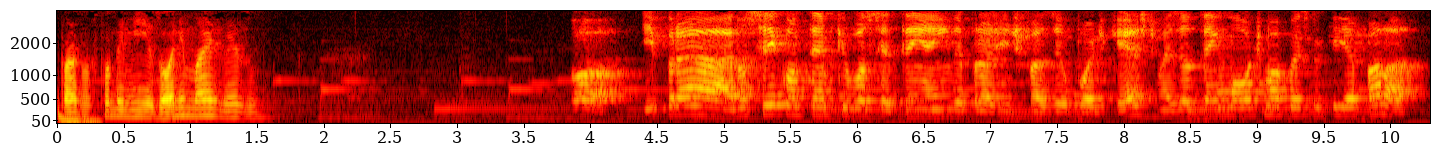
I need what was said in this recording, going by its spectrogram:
próximas pandemias, ou animais mesmo. E pra. Não sei quanto tempo que você tem ainda pra gente fazer o podcast, mas eu tenho uma última coisa que eu queria falar.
